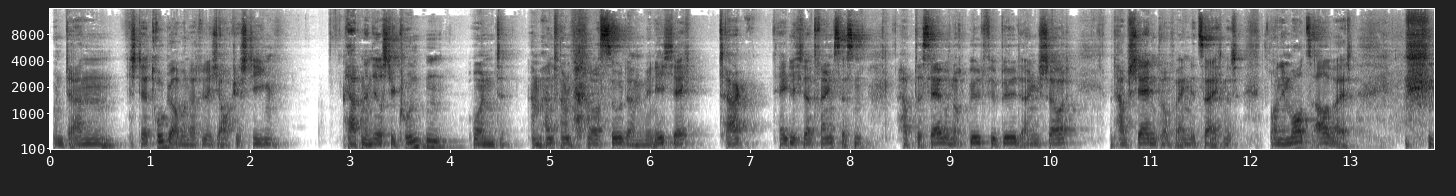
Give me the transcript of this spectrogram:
Und dann ist der Druck aber natürlich auch gestiegen. Wir hatten dann erste Kunden und am Anfang war es so, dann bin ich echt tagtäglich da dran gesessen, habe das selber noch Bild für Bild angeschaut und habe Schäden drauf eingezeichnet. Das war eine Mordsarbeit.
